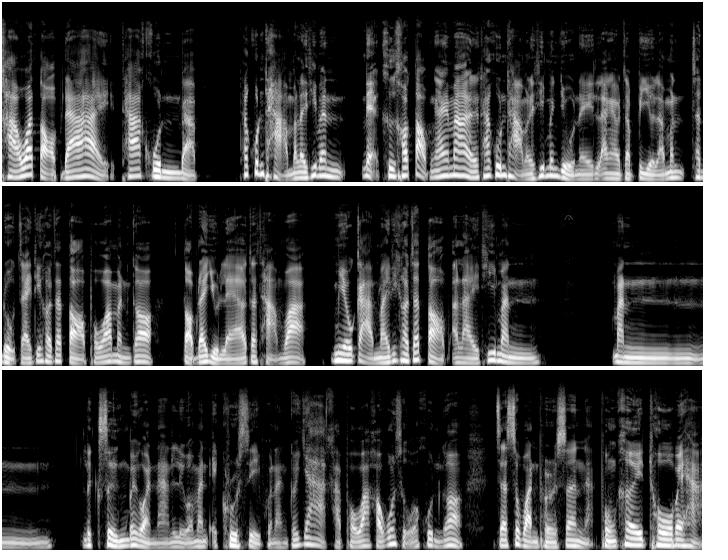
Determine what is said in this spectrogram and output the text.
เขาว่าตอบได้ ถ้าคุณแบบถ้าคุณถามอะไรที่มันเนี่ยคือเขาตอบง่ายมากเลยถ้าคุณถามอะไรที่มันอยู่ในรายงานประจำปีอยู่แล้วมันสะดวกใจที่เขาจะตอบ เพราะว่ามันก็ตอบได้อยู่แล้วจะถามว่ามีโอกาสไหมที่เขาจะตอบอะไรที่มันมันลึกซึ้งไปกว่านั้น หรือว่ามัน exclusive กว่านั้นก็ยากครับ เพราะว่าเขาก็รู้สึกว่าคุณก็ just one person อะผมเคยโทรไปหา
